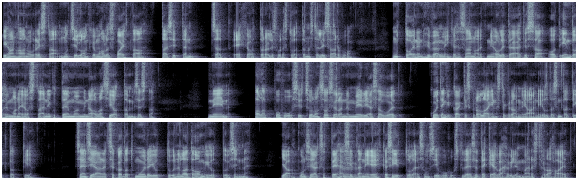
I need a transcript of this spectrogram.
ihan hanurista, mutta silloinkin on mahdollisuus vaihtaa, tai sitten sä et ehkä ole todellisuudessa tuottanut sitä lisäarvoa. Mutta toinen hyvä, mm. minkä sä sanoit, niin oli tämä, että jos sä oot intohimoinen jostain, niin kuin Teemo ja minä ollaan sijoittamisesta, niin ala puhua siitä, sulla on sosiaalinen media, sä voit kuitenkin kaikki scrollaa Instagramia aina iltaisin tai TikTokia. Sen sijaan, että sä katot muiden juttuja, niin laita omi juttuja sinne. Ja kun sä jaksat tehdä mm-hmm. sitä, niin ehkä siitä tulee sun sivuhustille ja se tekee vähän ylimääräistä rahaa. Et,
